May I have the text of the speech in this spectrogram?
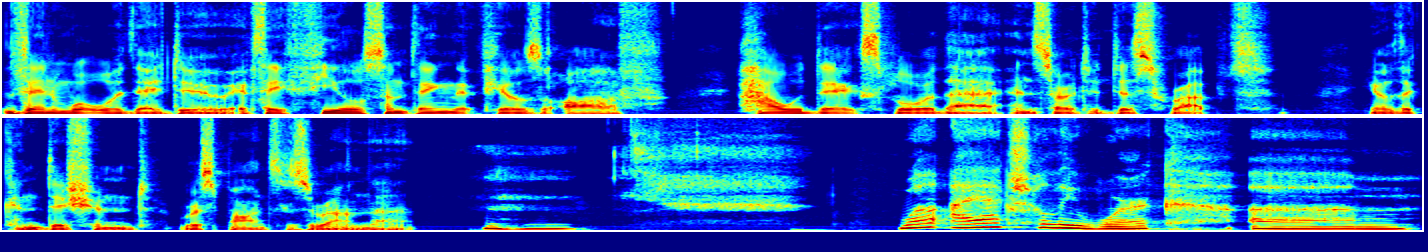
then what would they do? If they feel something that feels off, how would they explore that and start to disrupt, you know, the conditioned responses around that? Mm-hmm. Well, I actually work um,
